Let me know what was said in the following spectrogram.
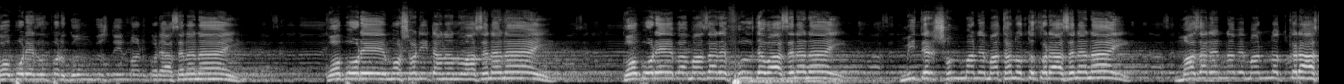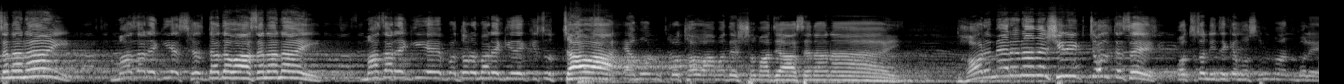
কবরের উপর গম্বুজ নির্মাণ করে আছে না নাই? কবরে মশারি টানানো আছে না নাই? কবরে বা মাজারে ফুল দেওয়া আছে না নাই? মৃতের সম্মানে মাথা নত করা আছে না নাই? মাজারের নামে মান্যত করা আছে না নাই? মাজারে গিয়ে সেজদা দেওয়া আছে না নাই? মাজারে গিয়ে দরবারে গিয়ে কিছু চাওয়া এমন কোথাও আমাদের সমাজে আছে না নাই? ধর্মের নামে শিরিক চলতেছে, অথচ নিজেকে মুসলমান বলে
